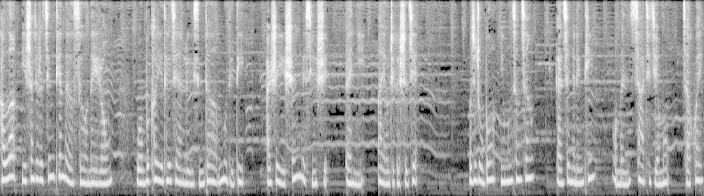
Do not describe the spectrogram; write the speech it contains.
好了，以上就是今天的所有内容。我们不刻意推荐旅行的目的地，而是以声音的形式带你漫游这个世界。我是主播柠檬香香，感谢你的聆听，我们下期节目再会。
